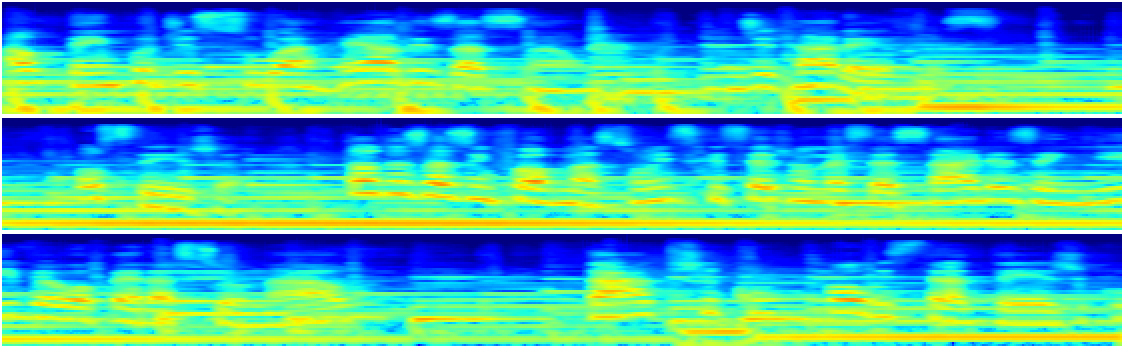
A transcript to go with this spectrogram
ao tempo de sua realização de tarefas. Ou seja, todas as informações que sejam necessárias em nível operacional, tático ou estratégico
